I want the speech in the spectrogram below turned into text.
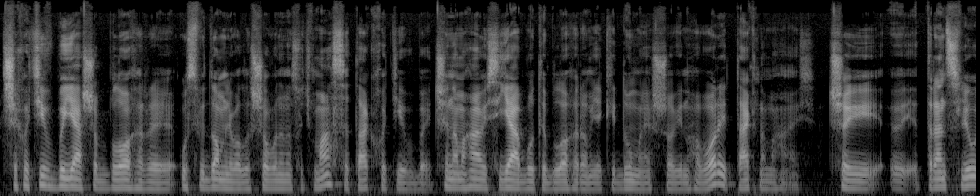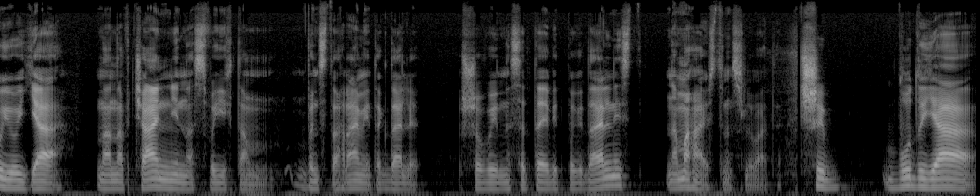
Чи хотів би я, щоб блогери усвідомлювали, що вони несуть в маси? Так хотів би. Чи намагаюся я бути блогером, який думає, що він говорить? Так намагаюся. Чи е, транслюю я на навчанні, на своїх там в інстаграмі і так далі, що ви несете відповідальність? Намагаюсь транслювати. Чи буду я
